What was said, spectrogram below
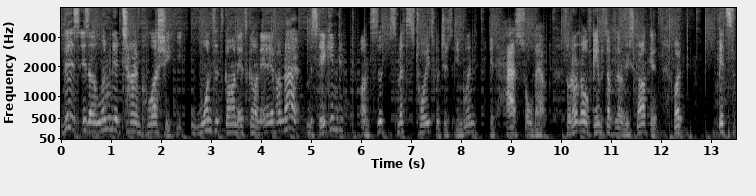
this is a limited time plushie. Once it's gone, it's gone. And if I'm not mistaken, on S- Smyths Toys, which is England, it has sold out. So I don't know if GameStop's gonna restock it, but it's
